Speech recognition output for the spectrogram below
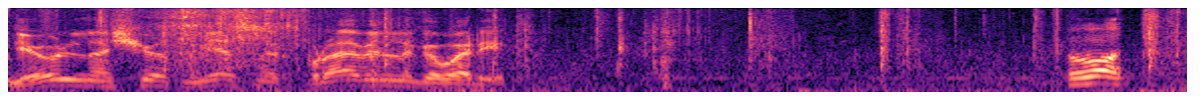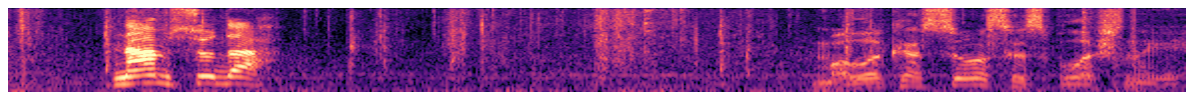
Гюль насчет местных правильно говорит. Вот, нам сюда. Молокососы сплошные.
